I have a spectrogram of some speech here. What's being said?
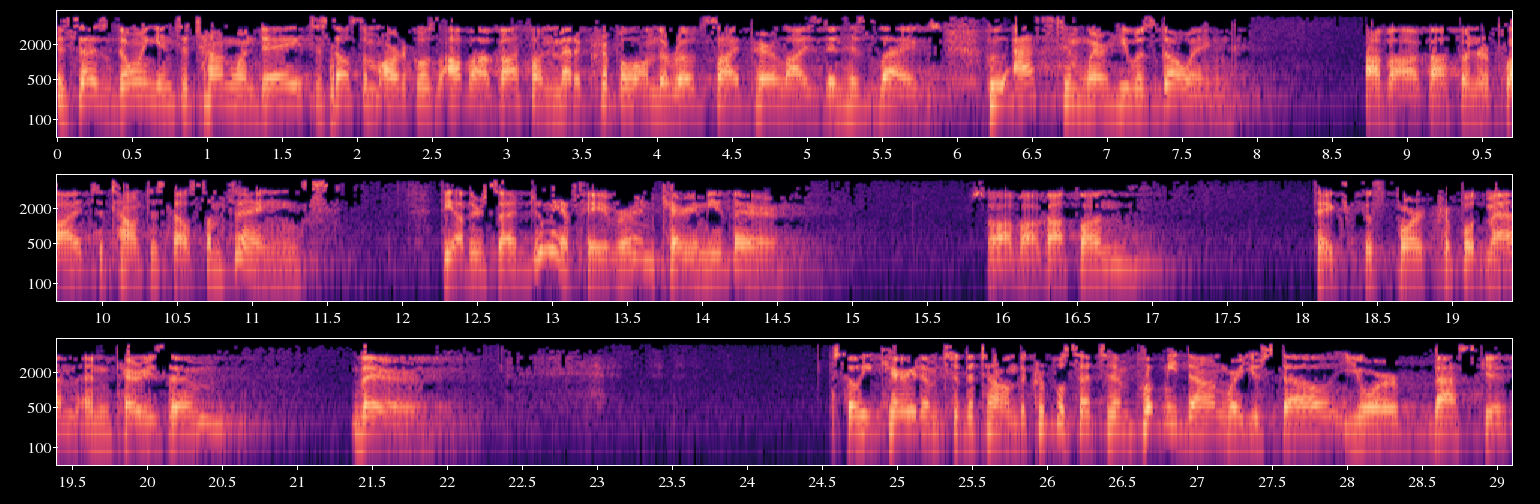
it says, going into town one day to sell some articles, Ava Agathon met a cripple on the roadside, paralyzed in his legs, who asked him where he was going. Ava Agathon replied, To town to sell some things. The other said, Do me a favor and carry me there. So Ava Agathon takes this poor crippled man and carries him there. So he carried him to the town. The cripple said to him, Put me down where you sell your baskets.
